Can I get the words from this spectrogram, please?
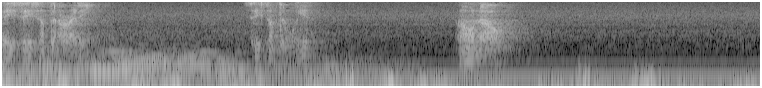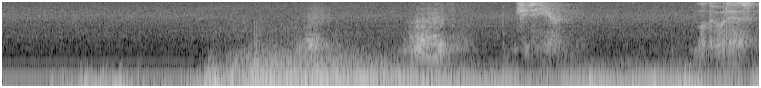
Hey, say something already. Say something, will you? Oh no. She's here. Look who it is.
